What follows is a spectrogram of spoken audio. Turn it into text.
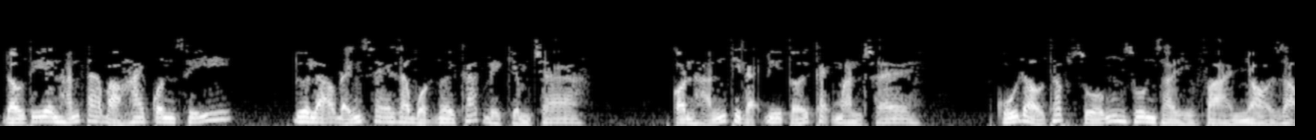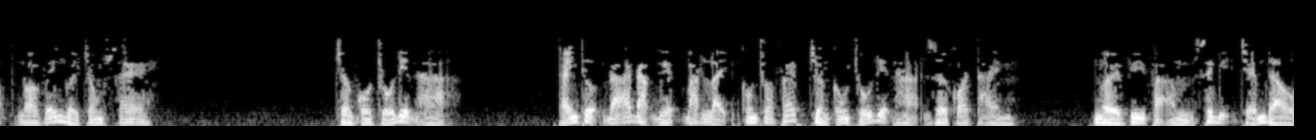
Đầu tiên hắn ta bảo hai quân sĩ đưa lão đánh xe ra một nơi khác để kiểm tra, còn hắn thì lại đi tới cạnh màn xe, cúi đầu thấp xuống run rẩy và nhỏ giọng nói với người trong xe. Trưởng công chúa điện hạ, thánh thượng đã đặc biệt ban lệnh không cho phép trưởng công chúa điện hạ rời khỏi thành, người vi phạm sẽ bị chém đầu.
